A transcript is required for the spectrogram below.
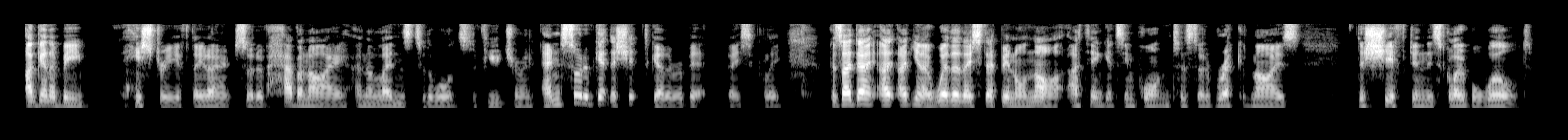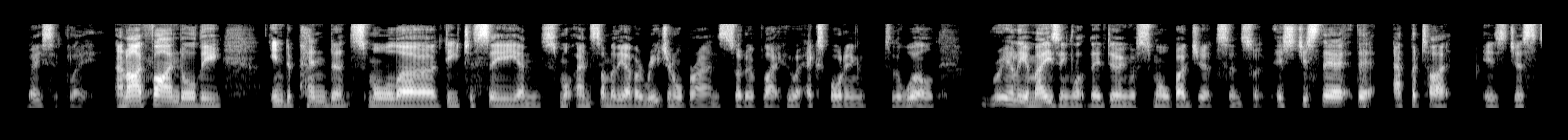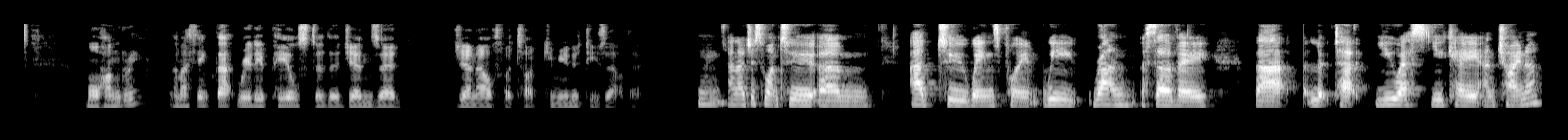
are going to be history if they don't sort of have an eye and a lens towards the future and, and sort of get the shit together a bit basically because i don't I, I, you know whether they step in or not i think it's important to sort of recognize the shift in this global world basically and i find all the independent smaller d2c and small and some of the other regional brands sort of like who are exporting to the world really amazing what they're doing with small budgets and so it's just their their appetite is just more hungry. And I think that really appeals to the Gen Z, Gen Alpha type communities out there. Mm, and I just want to um, add to Wayne's point. We ran a survey that looked at US, UK, and China.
